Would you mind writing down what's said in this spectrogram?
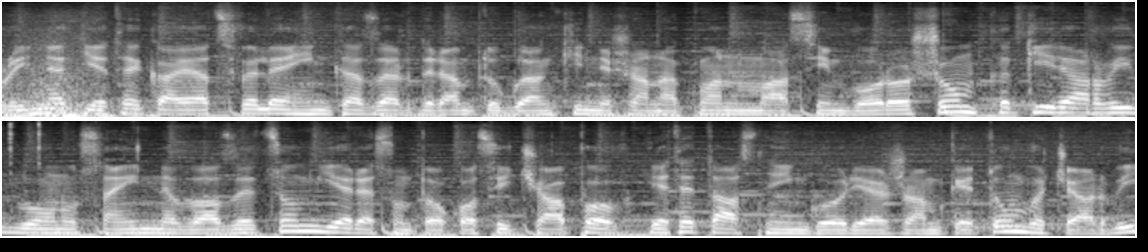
Օրինակ, եթե կայացվել է 5000 դրամ տուգանքի նշանակման մասին որոշում, կկիրառվի բոնուսային նվազեցում 30%-ի չափով, եթե 15-օրյա ժամկետում վճարվի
